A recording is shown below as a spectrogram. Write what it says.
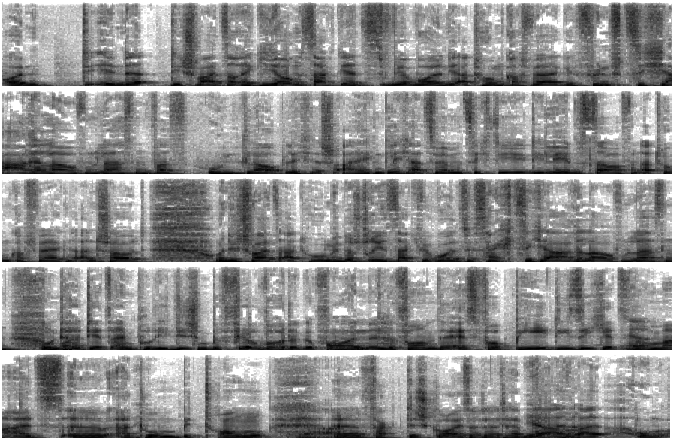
Und die, der, die Schweizer Regierung sagt jetzt, wir wollen die Atomkraftwerke 50 Jahre laufen lassen, was unglaublich ist eigentlich, also wenn man sich die, die Lebensdauer von Atomkraftwerken anschaut. Und die Schweizer Atomindustrie sagt, wir wollen sie 60 Jahre laufen lassen. Und, und hat jetzt einen politischen Befürworter gefunden in der Form der SVP, die sich jetzt ja. nochmal als äh, Atombeton ja. äh, faktisch geäußert hat. Herr ja, also, äh, un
